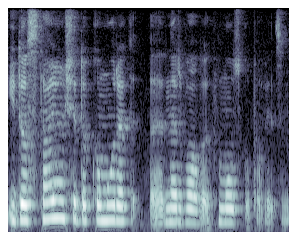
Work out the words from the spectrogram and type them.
i dostają się do komórek e, nerwowych w mózgu, powiedzmy,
